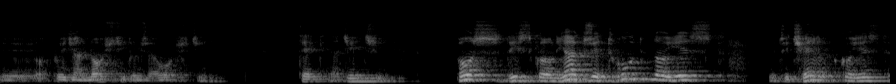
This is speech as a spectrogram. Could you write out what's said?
y, odpowiedzialności, dojrzałości. Tekna, dzieci. Pos dyskon, jakże trudno jest, czy cierpko jest,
